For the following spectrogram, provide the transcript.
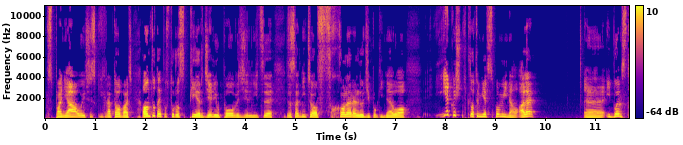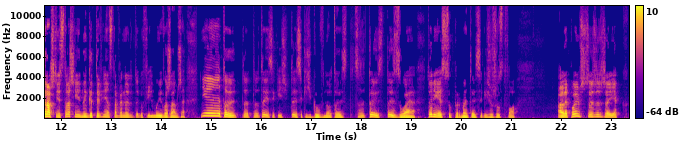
wspaniały i wszystkich ratować, a on tutaj po prostu rozpierdzielił połowę dzielnicy, zasadniczo w cholerę ludzi poginęło. I jakoś nikt o tym nie wspominał, ale I byłem strasznie, strasznie negatywnie nastawiony do tego filmu i uważałem, że nie, to, to, to, to jest jakieś, to jest jakieś gówno, to jest, to, to, jest, to jest złe, to nie jest Superman, to jest jakieś oszustwo. Ale powiem szczerze, że jak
